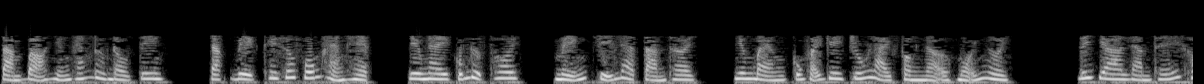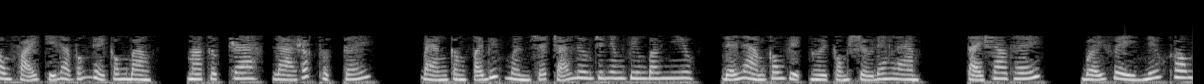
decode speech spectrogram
tạm bỏ những tháng lương đầu tiên, đặc biệt khi số vốn hạn hẹp, điều này cũng được thôi, miễn chỉ là tạm thời, nhưng bạn cũng phải ghi chú lại phần nợ mỗi người. Lý do làm thế không phải chỉ là vấn đề công bằng, mà thực ra là rất thực tế. Bạn cần phải biết mình sẽ trả lương cho nhân viên bao nhiêu để làm công việc người cộng sự đang làm. Tại sao thế? Bởi vì nếu không,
